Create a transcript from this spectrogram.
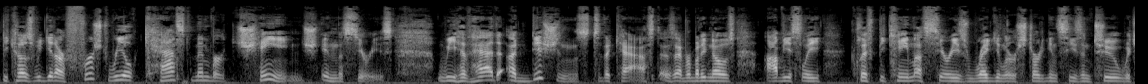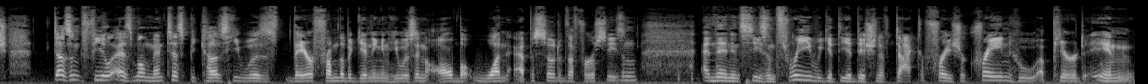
because we get our first real cast member change in the series. We have had additions to the cast, as everybody knows. Obviously, Cliff became a series regular starting in season two, which doesn't feel as momentous because he was there from the beginning and he was in all but one episode of the first season. And then in season three, we get the addition of Dr. Frasier Crane, who appeared in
